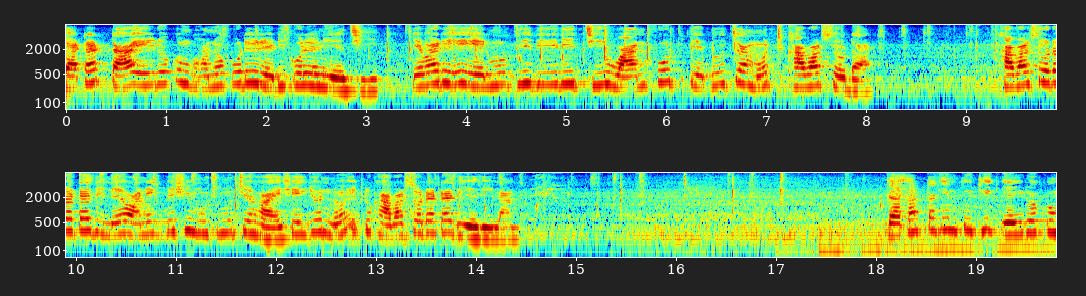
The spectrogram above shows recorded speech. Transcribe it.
ব্যাটারটা এইরকম ঘন করে রেডি করে নিয়েছি। এবারে এর মধ্যে দিয়ে দিচ্ছি ওয়ান ফোর্থ টেবিল চামচ খাবার সোডা। খাবার সোডাটা দিলে অনেক বেশি মুচমুচে হয়, সেই জন্য একটু খাবার সোডাটা দিয়ে দিলাম। ব্যাটারটা কিন্তু ঠিক এই রকম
